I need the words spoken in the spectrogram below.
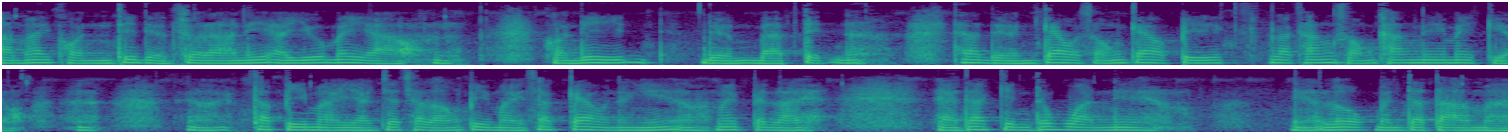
ทำให้คนที่ดื่มสุรานี้อายุไม่ยาว คนที่ดื่มแบบติดนะ ถ้าเดินแก้วสองแก้วปีละครั้งสองครั้งนี้ไม่เกี่ยวถ้าปีใหม่อยากจะฉลองปีใหม่สักแก้วอย่างนี้ไม่เป็นไร แต่ถ้ากินทุกวันนี่เนี่ยโรคมันจะตามมา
